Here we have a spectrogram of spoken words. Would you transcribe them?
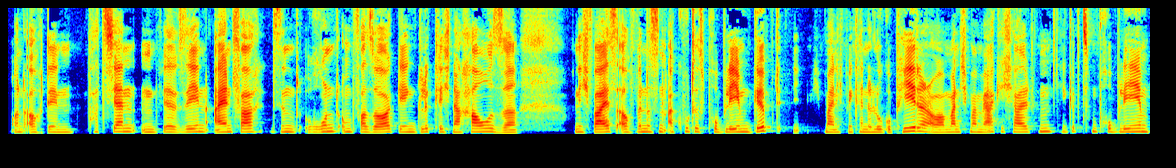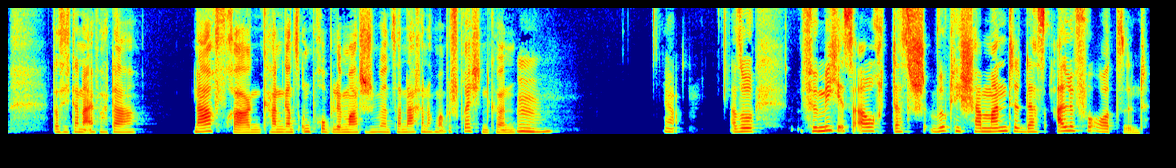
und auch den Patienten. Wir sehen einfach, die sind rundum versorgt, gehen glücklich nach Hause. Und ich weiß auch, wenn es ein akutes Problem gibt, meine, ich bin keine Logopädin, aber manchmal merke ich halt, hm, hier gibt es ein Problem, dass ich dann einfach da nachfragen kann, ganz unproblematisch und wir uns dann nachher nochmal besprechen können. Mhm. Ja. Also für mich ist auch das wirklich Charmante, dass alle vor Ort sind.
